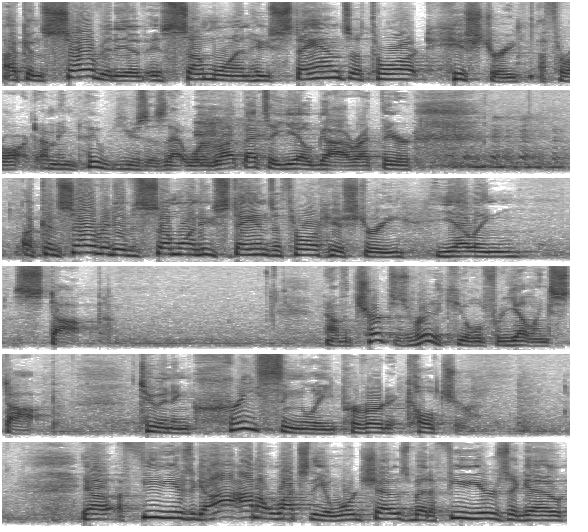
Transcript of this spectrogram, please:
A conservative is someone who stands athwart history. Athwart, I mean, who uses that word, right? That's a Yale guy right there. a conservative is someone who stands athwart history yelling, Stop. Now, the church is ridiculed for yelling stop to an increasingly perverted culture. You know, a few years ago, I, don't watch the award shows, but a few years ago,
